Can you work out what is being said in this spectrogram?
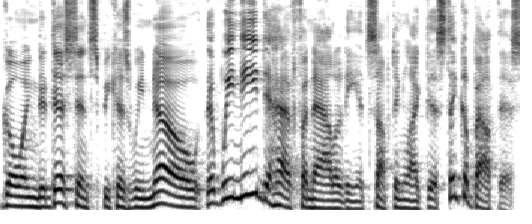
going the distance because we know that we need to have finality at something like this. Think about this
